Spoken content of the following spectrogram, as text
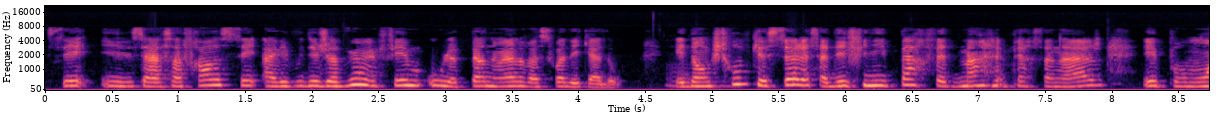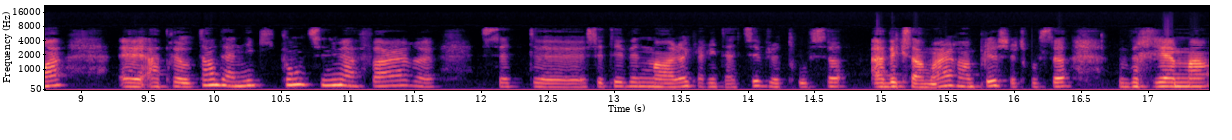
C'est sa, sa phrase, c'est Avez-vous déjà vu un film où le Père Noël reçoit des cadeaux et donc, je trouve que ça, ça définit parfaitement le personnage. Et pour moi, euh, après autant d'années qu'il continue à faire euh, euh, cet événement-là caritatif, je trouve ça, avec sa mère en plus, je trouve ça vraiment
